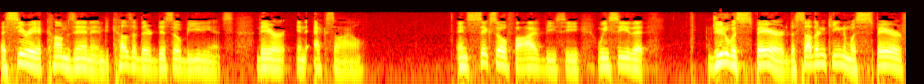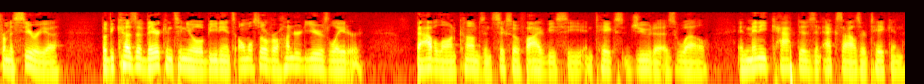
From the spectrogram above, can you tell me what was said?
Assyria comes in, and because of their disobedience, they are in exile. In 605 BC, we see that Judah was spared, the southern kingdom was spared from Assyria, but because of their continual obedience, almost over 100 years later, Babylon comes in 605 BC and takes Judah as well. And many captives and exiles are taken,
